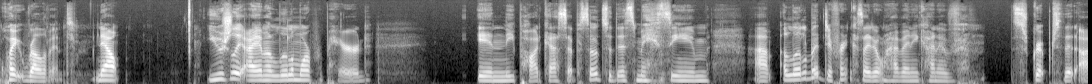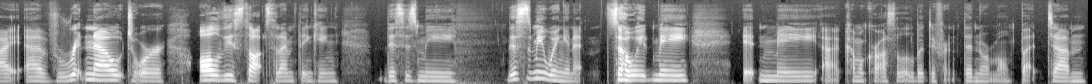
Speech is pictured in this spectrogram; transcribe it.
quite relevant. Now, usually I am a little more prepared in the podcast episode, so this may seem um, a little bit different because I don't have any kind of script that I have written out or all of these thoughts that I'm thinking. This is me. This is me winging it. So it may it may uh, come across a little bit different than normal. But um,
